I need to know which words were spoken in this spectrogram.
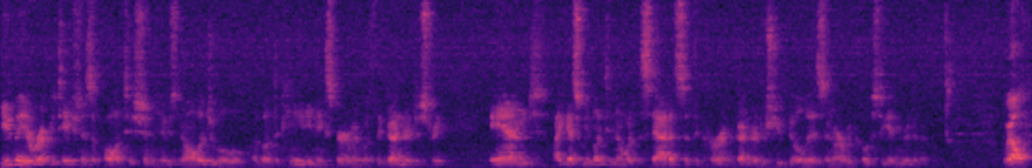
you've made a reputation as a politician who's knowledgeable about the Canadian experiment with the gun registry. And I guess we'd like to know what the status of the current gun registry bill is, and are we close to getting rid of it? Well,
